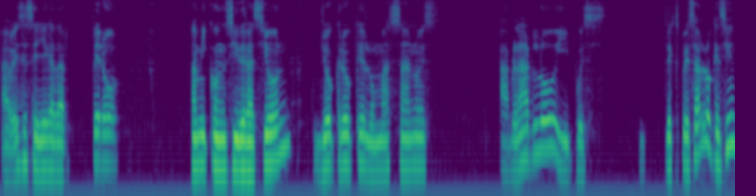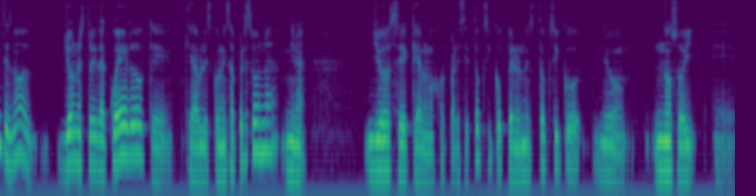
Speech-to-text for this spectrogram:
a veces se llega a dar, pero a mi consideración yo creo que lo más sano es hablarlo y pues expresar lo que sientes, ¿no? Yo no estoy de acuerdo que, que hables con esa persona, mira, yo sé que a lo mejor parece tóxico, pero no es tóxico, yo no soy, eh,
